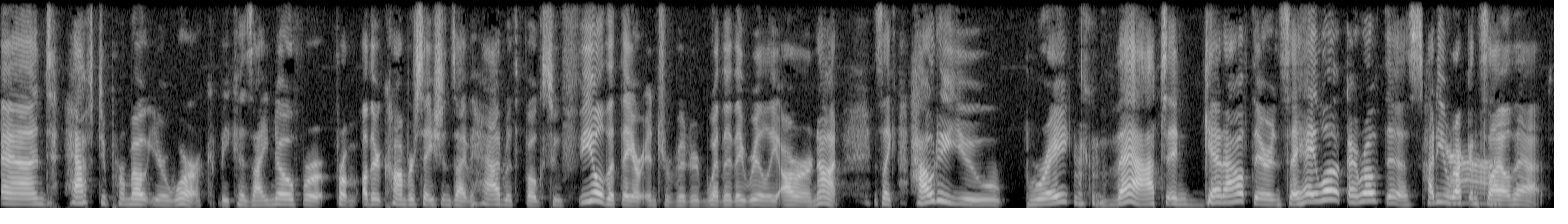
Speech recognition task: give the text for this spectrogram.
and have to promote your work because I know for from other conversations I've had with folks who feel that they are introverted whether they really are or not. It's like how do you break that and get out there and say, "Hey, look, I wrote this." How do you yeah. reconcile that?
